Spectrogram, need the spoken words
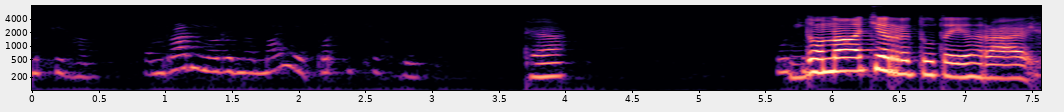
нафіга. Там рам може нормально портить ігру. Так. Лучше Донатери тут грають.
